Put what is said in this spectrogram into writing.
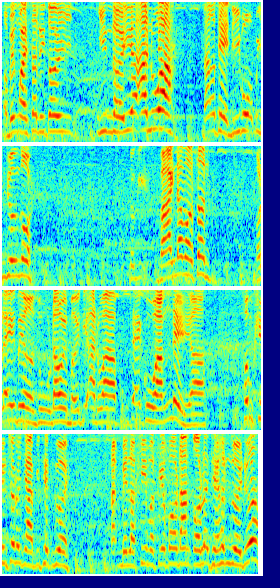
Ở bên ngoài sân thì tôi nhìn thấy Anua đã có thể đi bộ bình thường rồi. Tôi nghĩ và anh đã vào sân có lẽ bây giờ dù đau đến mấy thì Anua cũng sẽ cố gắng để à, không khiến cho đội nhà bị thiệt người đặc biệt là khi mà Singapore đang có lợi thế hơn người nữa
